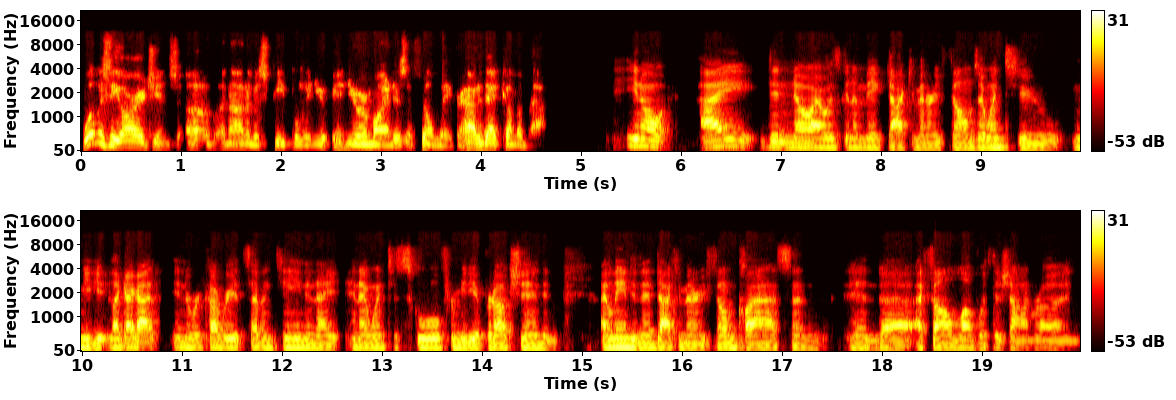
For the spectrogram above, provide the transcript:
What was the origins of anonymous people in your in your mind as a filmmaker? How did that come about? You know, I didn't know I was going to make documentary films. I went to media like I got into recovery at 17 and I and I went to school for media production and I landed in a documentary film class and and uh, I fell in love with the genre and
